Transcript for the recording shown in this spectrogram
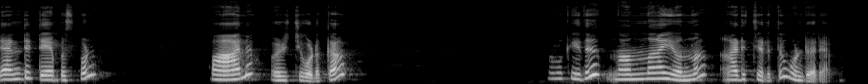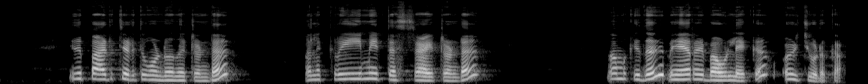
രണ്ട് ടേബിൾ സ്പൂൺ പാൽ ഒഴിച്ചു കൊടുക്കാം. നമുക്കിത് നന്നായി ഒന്ന് അടിച്ചെടുത്ത് കൊണ്ടുവരാം. ഇതിപ്പോൾ അടിച്ചെടുത്ത് കൊണ്ടുവന്നിട്ടുണ്ട്. നല്ല ക്രീമി ടെസ്റ്റ് ആയിട്ടുണ്ട്. നമുക്കിത് വേറെ ബൗളിലേക്ക് ഒഴിച്ചു കൊടുക്കാം.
